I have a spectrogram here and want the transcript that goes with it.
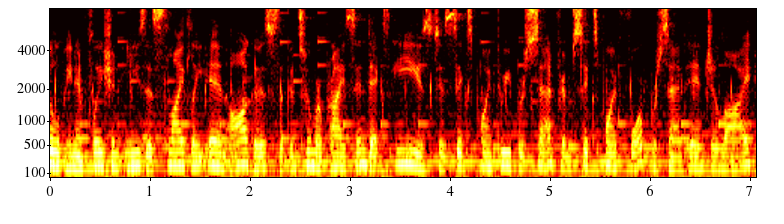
Philippine inflation eases slightly in August. The consumer price index eased to 6.3% from 6.4% in July.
